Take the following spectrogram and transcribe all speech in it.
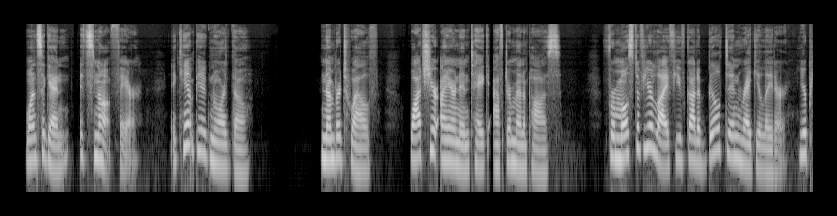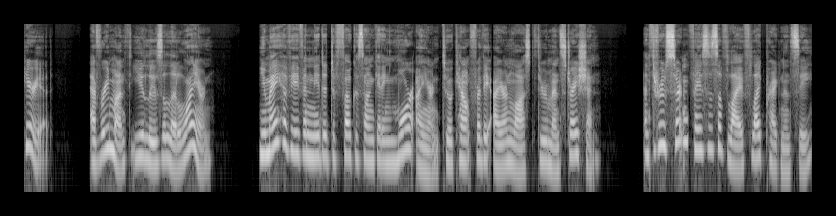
Once again, it's not fair. It can't be ignored, though. Number 12. Watch your iron intake after menopause. For most of your life, you've got a built in regulator, your period. Every month, you lose a little iron. You may have even needed to focus on getting more iron to account for the iron lost through menstruation. And through certain phases of life, like pregnancy,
